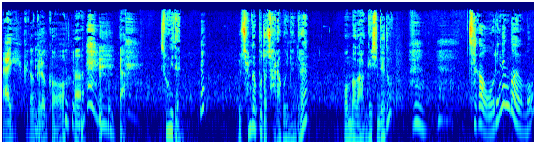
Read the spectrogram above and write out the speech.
아이, 그건 그렇고. 어? 야, 송이든. 네? 생각보다 잘하고 있는데? 엄마가 안 계신데도? 제가 어린애인가요, 뭐?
